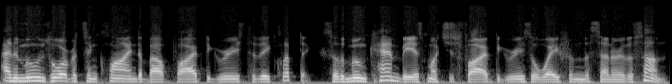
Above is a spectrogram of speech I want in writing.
and the moon's orbit's inclined about five degrees to the ecliptic. So the moon can be as much as five degrees away from the center of the sun.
